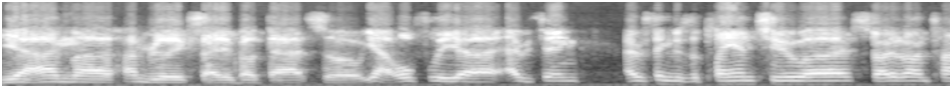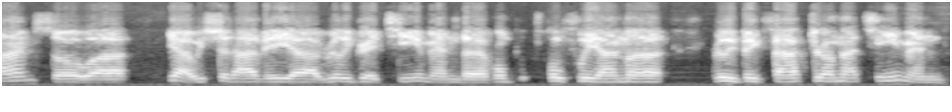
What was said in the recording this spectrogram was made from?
Yeah, I'm uh, I'm really excited about that. So yeah, hopefully uh, everything everything there's a plan to uh, start it on time. So uh, yeah, we should have a uh, really great team, and uh, hope, hopefully I'm a really big factor on that team, and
